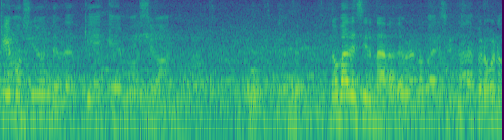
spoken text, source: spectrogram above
Qué emoción, de verdad, qué emoción. No va a decir nada, de verdad no va a decir nada, pero bueno,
